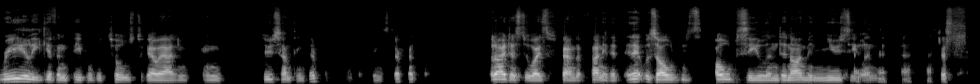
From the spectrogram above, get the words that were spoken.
really given people the tools to go out and, and do something different, look at things differently. But I just always found it funny that that was old old Zealand and I'm in New Zealand. just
